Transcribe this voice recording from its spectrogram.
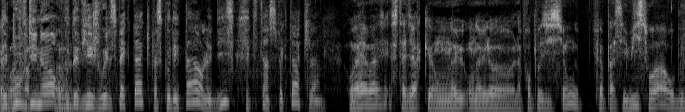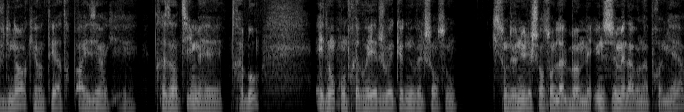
des Bouffes du Nord où vous deviez jouer le spectacle Parce qu'au départ, le disque, c'était un spectacle. Ouais, ouais, c'est-à-dire qu'on a eu, on a eu la proposition de faire passer huit soirs au Bouffe du Nord, qui est un théâtre parisien qui est très intime et très beau. Et donc, on prévoyait de jouer que de nouvelles chansons, qui sont devenues les chansons de l'album. Mais une semaine avant la première,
